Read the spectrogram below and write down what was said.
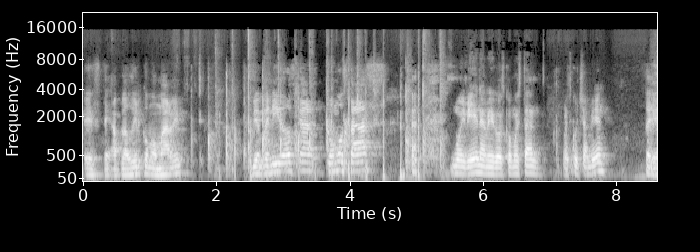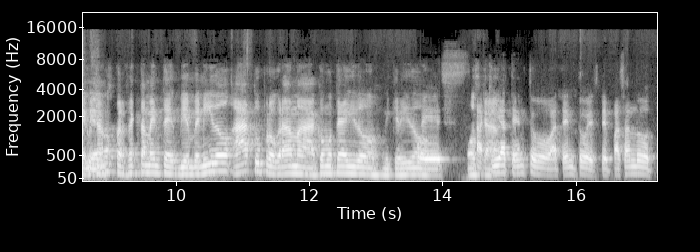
este, aplaudir como Marvin. Bienvenido, Oscar. ¿Cómo estás? Muy bien, amigos. ¿Cómo están? ¿Me escuchan bien? Te escuchamos perfectamente. Bienvenido a tu programa. ¿Cómo te ha ido, mi querido pues, Oscar? Aquí atento, atento, este, pasando,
